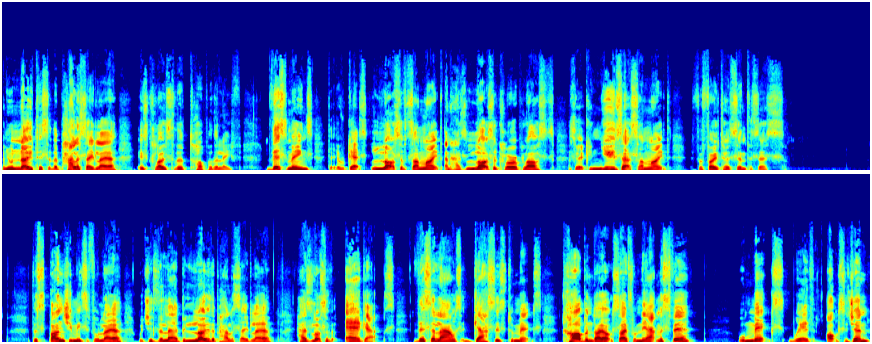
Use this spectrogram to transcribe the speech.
And you'll notice that the palisade layer is close to the top of the leaf. This means that it gets lots of sunlight and has lots of chloroplasts, so it can use that sunlight for photosynthesis. The spongy mesophyll layer, which is the layer below the palisade layer, has lots of air gaps. This allows gases to mix. Carbon dioxide from the atmosphere will mix with oxygen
